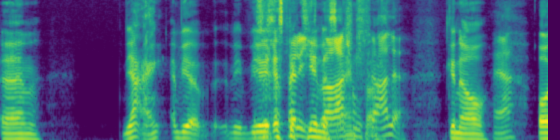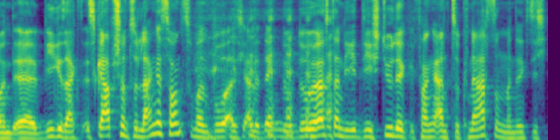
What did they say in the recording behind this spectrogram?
ähm, ja, wir, wir, wir das respektieren das Überraschung für alle. Genau. Ja. Und äh, wie gesagt, es gab schon zu lange Songs, wo sich alle denken, du, du, hörst dann die, die Stühle fangen an zu knarzen und man denkt sich,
